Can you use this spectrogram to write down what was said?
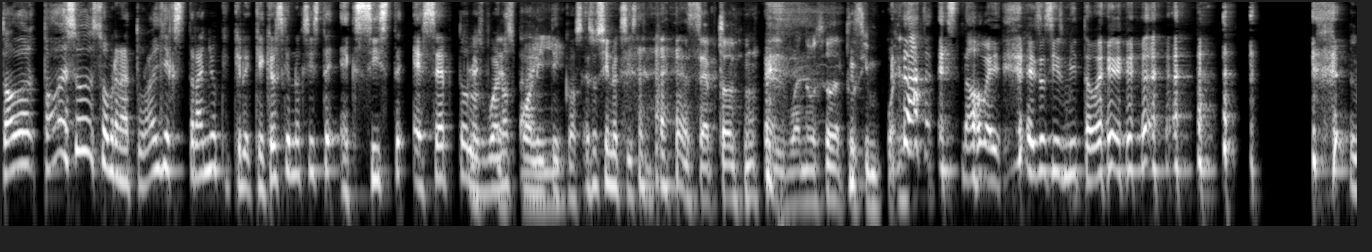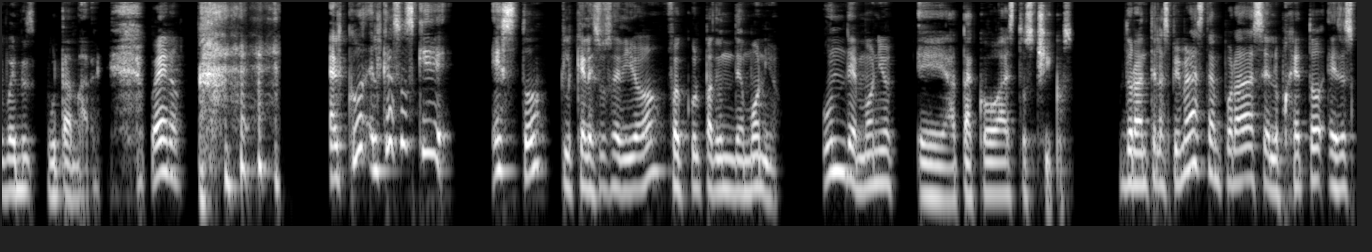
todo, todo eso sobrenatural y extraño que, cre que, crees que no existe, existe, excepto los buenos Está políticos. Ahí. Eso sí no existe. excepto el buen uso de tus impuestos. no, güey. Eso sí es mito, güey. el buen uso, puta madre. Bueno, el, el caso es que esto que le sucedió fue culpa de un demonio. Un demonio eh, atacó a estos chicos. Durante las primeras temporadas, el objeto es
